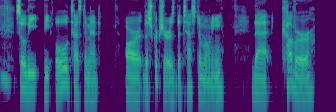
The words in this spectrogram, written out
mm-hmm. so the the old testament are the scriptures the testimony that cover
